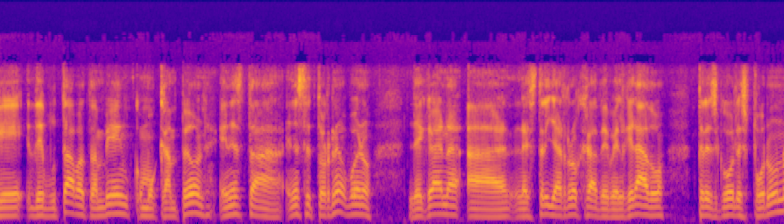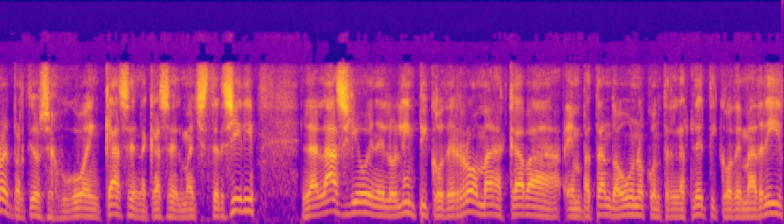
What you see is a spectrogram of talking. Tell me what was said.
Que debutaba también como campeón en, esta, en este torneo. Bueno, le gana a la Estrella Roja de Belgrado tres goles por uno. El partido se jugó en casa, en la casa del Manchester City. La Lazio en el Olímpico de Roma acaba empatando a uno contra el Atlético de Madrid.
